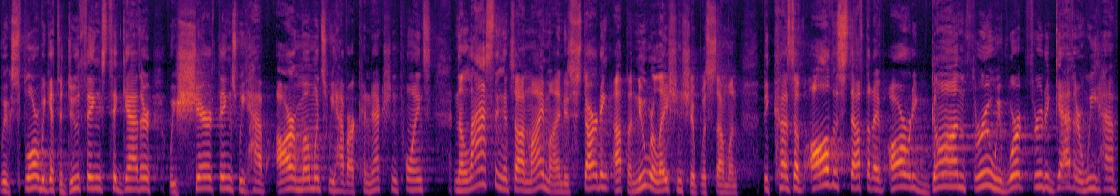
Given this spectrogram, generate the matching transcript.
we explore, we get to do things together, we share things, we have our moments, we have our connection points. And the last thing that's on my mind is starting up a new relationship with someone because of all the stuff that I've already gone through, we've worked through together, we have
